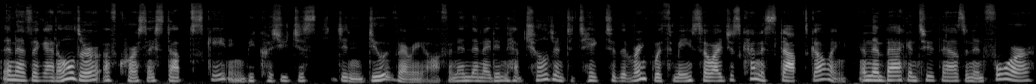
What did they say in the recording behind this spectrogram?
Then, as I got older, of course, I stopped skating because you just didn't do it very often. And then I didn't have children to take to the rink with me, so I just kind of stopped going. And then back in 2004,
